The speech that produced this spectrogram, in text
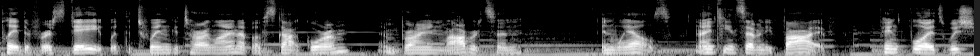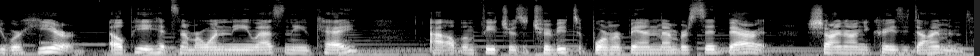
played their first date with the twin guitar lineup of Scott Gorham and Brian Robertson in Wales. 1975, Pink Floyd's Wish You Were Here LP hits number one in the US and the UK. Album features a tribute to former band member Syd Barrett, Shine On You Crazy Diamond.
